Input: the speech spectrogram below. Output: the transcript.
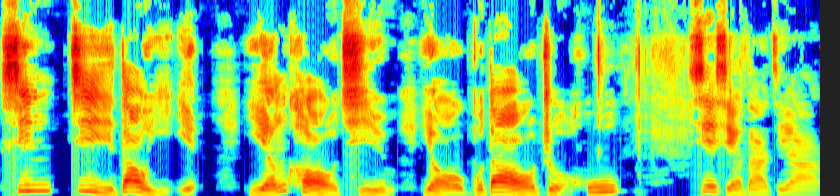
心既到矣，言口岂有不到者乎？谢谢大家。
